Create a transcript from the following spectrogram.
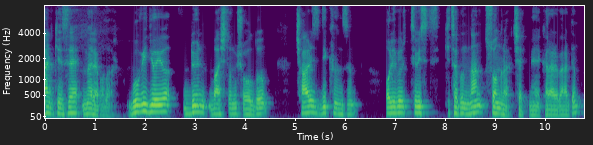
Herkese merhabalar. Bu videoyu dün başlamış olduğum Charles Dickens'ın Oliver Twist kitabından sonra çekmeye karar verdim.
